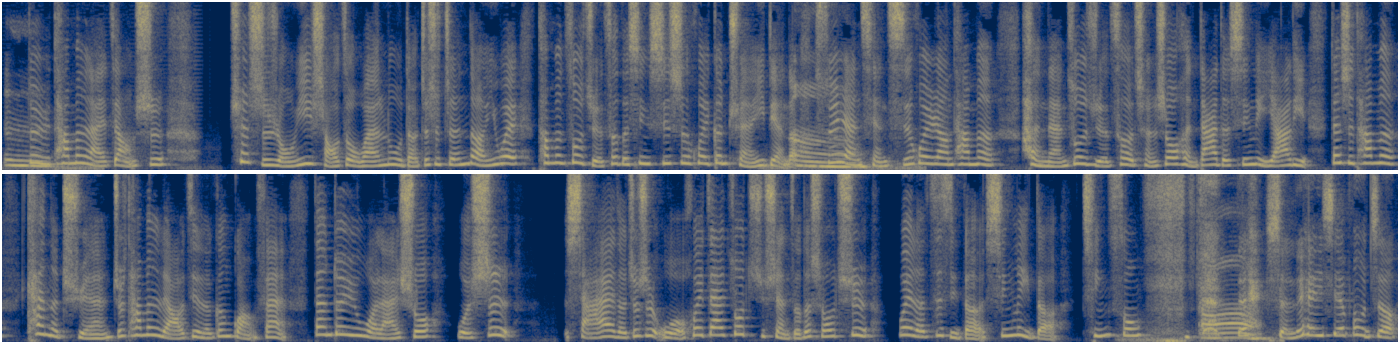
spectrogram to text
嗯，对于他们来讲是确实容易少走弯路的，这是真的，因为他们做决策的信息是会更全一点的。嗯虽然前期会让他们很难做决策，承受很大的心理压力，但是他们看得全，就是他们了解的更广泛。但对于我来说，我是狭隘的，就是我会在做选择的时候去为了自己的心理的轻松。哦。对，省略一些步骤，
